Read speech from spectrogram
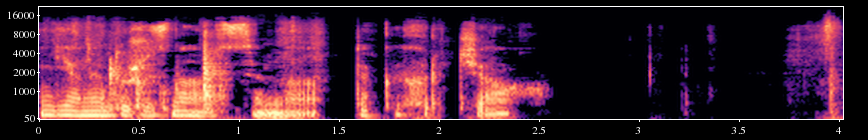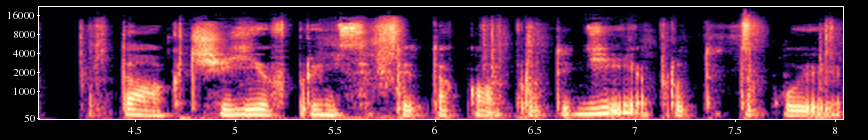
Я не дуже знаюся на таких речах. Так, чи є, в принципі, така протидія проти такої,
